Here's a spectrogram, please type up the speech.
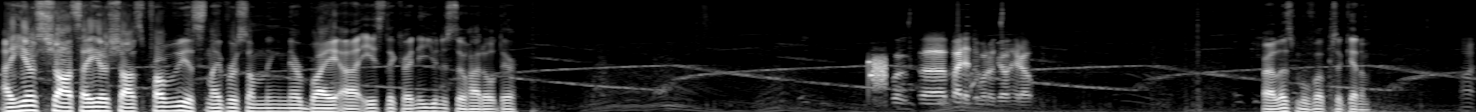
I hear shots. I hear shots. Probably a sniper or something nearby uh, Ace Liquor. I need units to hide out there. Uh, fight at the one go head out. Alright, let's move up to get him. Alright,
